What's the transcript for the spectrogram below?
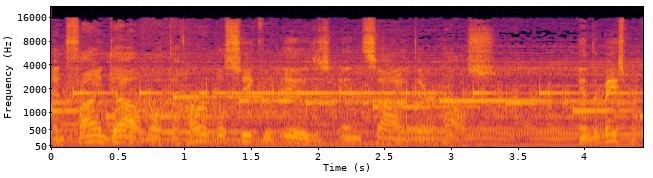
and find out what the horrible secret is inside their house, in the basement.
